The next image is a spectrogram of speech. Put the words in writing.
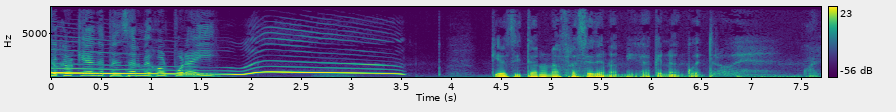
Yo creo que han de pensar mejor por ahí. Quiero citar una frase de una amiga que no encuentro, güey. ¿Cuál?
